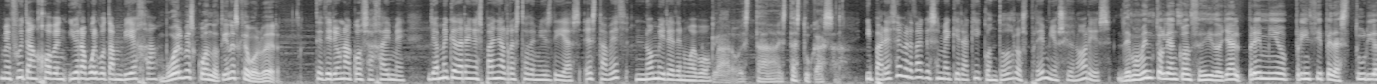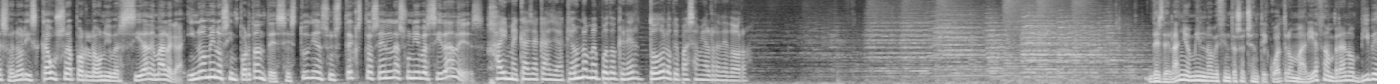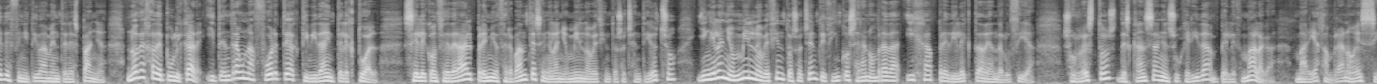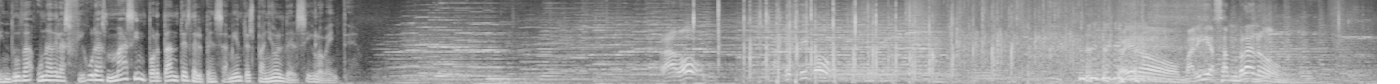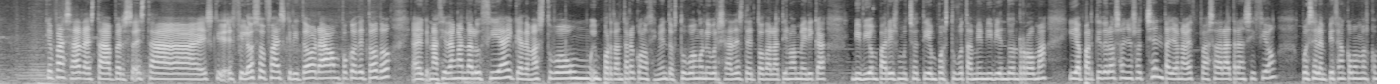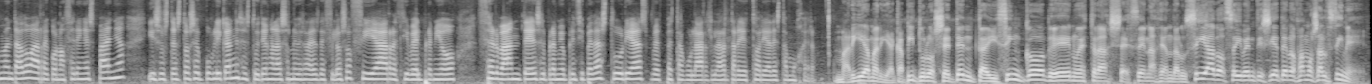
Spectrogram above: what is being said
Me fui tan joven y ahora vuelvo tan vieja. Vuelves cuando tienes que volver. Te diré una cosa, Jaime. Ya me quedaré en España el resto de mis días. Esta vez no me iré de nuevo. Claro, esta, esta es tu casa. Y parece verdad que se me quiere aquí con todos los premios y honores. De momento le han concedido ya el premio Príncipe de Asturias Honoris Causa por la Universidad de Málaga. Y no menos importante, se estudian sus textos en las universidades. Jaime, calla, calla, que aún no me puedo creer todo lo que pasa a mi alrededor. Desde el año 1984, María Zambrano vive definitivamente en España. No deja de publicar y tendrá una fuerte actividad intelectual. Se le concederá el Premio Cervantes en el año 1988 y en el año 1985 será nombrada hija predilecta de Andalucía. Sus restos descansan en su querida Vélez Málaga. María Zambrano es, sin duda, una de las figuras más importantes del pensamiento español del siglo XX. ¡Bravo! Bueno, María Zambrano. Qué pasada esta, esta filósofa, escritora, un poco de todo, eh, nacida en Andalucía y que además tuvo un importante reconocimiento. Estuvo en universidades de toda Latinoamérica, vivió en París mucho tiempo, estuvo también viviendo en Roma y a partir de los años 80, ya una vez pasada la transición, pues se le empiezan, como hemos comentado, a reconocer en España y sus textos se publican y se estudian en las universidades de filosofía, recibe el premio Cervantes, el premio Príncipe de Asturias, espectacular la trayectoria de esta mujer. María María, capítulo 75 nuestras escenas de Andalucía, 12 y 27 nos vamos al cine.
